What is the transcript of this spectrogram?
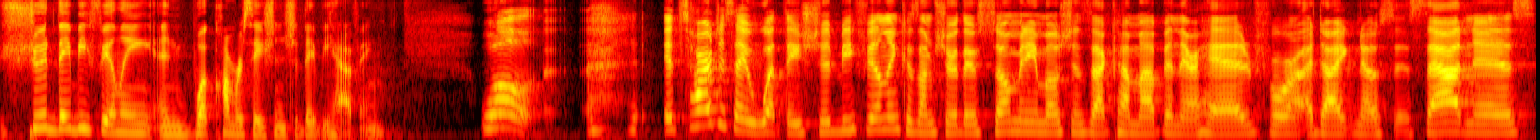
should they be feeling and what conversation should they be having? Well, it's hard to say what they should be feeling because I'm sure there's so many emotions that come up in their head for a diagnosis sadness,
